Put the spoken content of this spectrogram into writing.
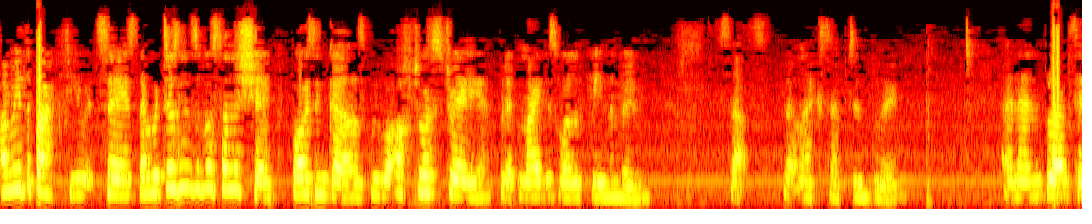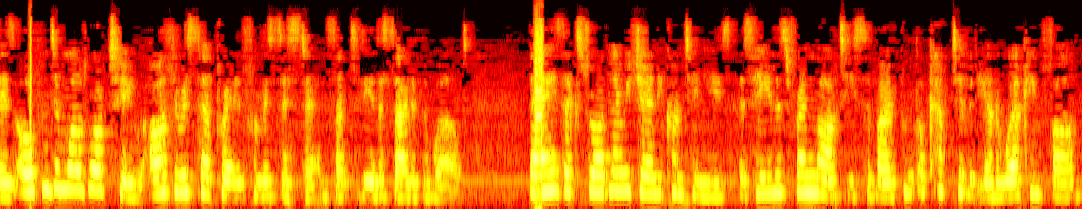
I'll read the back for you. It says, There were dozens of us on the ship, boys and girls. We were off to Australia, but it might as well have been the moon. So that's little excerpt in blue. And then the blurb says, Orphaned in World War II, Arthur is separated from his sister and sent to the other side of the world. There his extraordinary journey continues as he and his friend Marty survive brutal captivity on a working farm,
